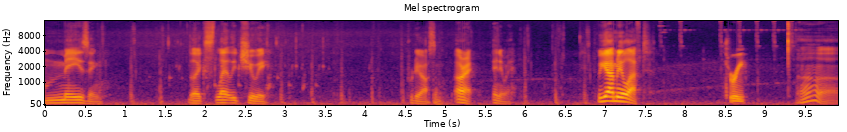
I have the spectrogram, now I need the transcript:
Amazing. They're like slightly chewy. Pretty awesome. All right. Anyway, we got how many left? Three. Ah,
